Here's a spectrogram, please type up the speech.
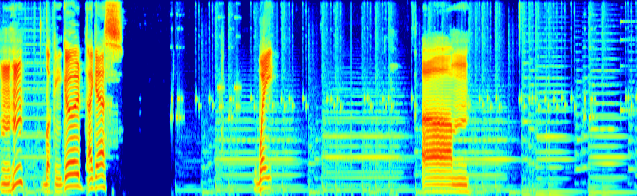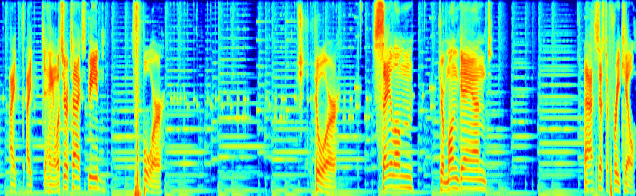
Mm-hmm. Looking good, I guess. Wait. Um. I I hang on. What's your attack speed? Four. Sure. Salem, Jormungand. That's just a free kill.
